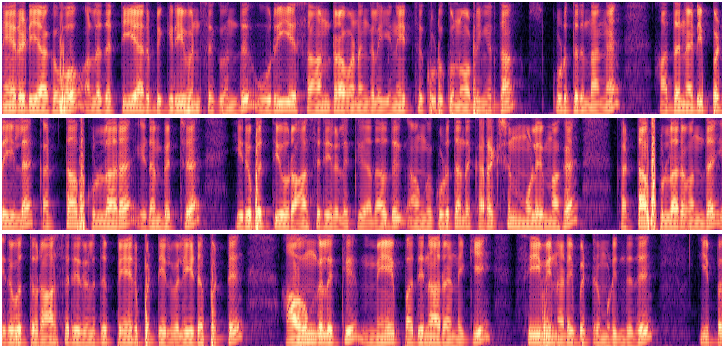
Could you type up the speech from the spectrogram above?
நேரடியாகவோ அல்லது டிஆர்பி கிரீவன்ஸுக்கு வந்து உரிய சான்றாவணங்களை இணைத்து கொடுக்கணும் அப்படிங்கிறது தான் கொடுத்துருந்தாங்க. அதன் அடிப்படையில் கட் ஆஃப்குள்ளார இடம்பெற்ற இருபத்தி ஓரு ஆசிரியர்களுக்கு அதாவது அவங்க கொடுத்த அந்த கரெக்ஷன் மூலயமாக கட் ஆஃப்குள்ளார வந்த இருபத்தோரு ஆசிரியர்களது பெயர் பட்டியல் வெளியிடப்பட்டு அவங்களுக்கு மே பதினாறு அன்னைக்கு சிவி நடைபெற்று முடிந்தது. இப்போ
